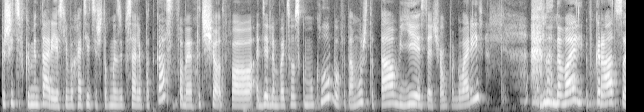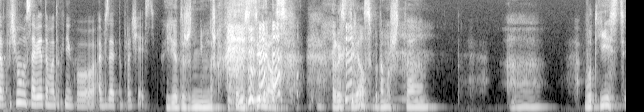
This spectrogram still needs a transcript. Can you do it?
пишите в комментарии, если вы хотите, чтобы мы записали подкаст на этот счет по отдельному бойцовскому клубу, потому что там есть о чем поговорить. Но давай вкратце, почему мы советуем эту книгу обязательно прочесть? Я даже немножко как-то растерялся. Растерялся, потому что а, вот есть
